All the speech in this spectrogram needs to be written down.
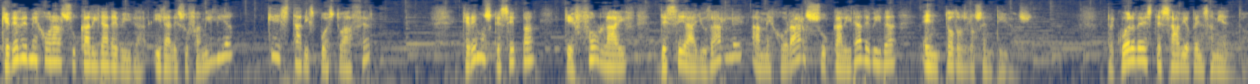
que debe mejorar su calidad de vida y la de su familia, ¿qué está dispuesto a hacer? Queremos que sepa que For Life desea ayudarle a mejorar su calidad de vida en todos los sentidos. Recuerde este sabio pensamiento.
